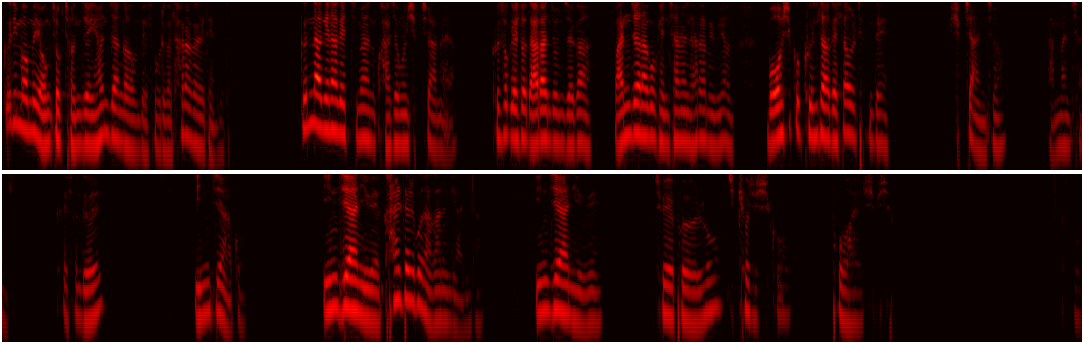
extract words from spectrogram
끊임없는 영적 전쟁 현장 가운데서 우리가 살아가야 됩니다. 끝나긴 하겠지만 과정은 쉽지 않아요. 그 속에서 나란 존재가 완전하고 괜찮은 사람이면 멋있고 근사하게 싸울 텐데 쉽지 않죠. 만만치 않습니다. 그래서 늘 인지하고 인지한 이후에 칼 들고 나가는 게 아니라 인지한 이후에 주의 보혈로 지켜주시고 보호하여 주십시오. 그리고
